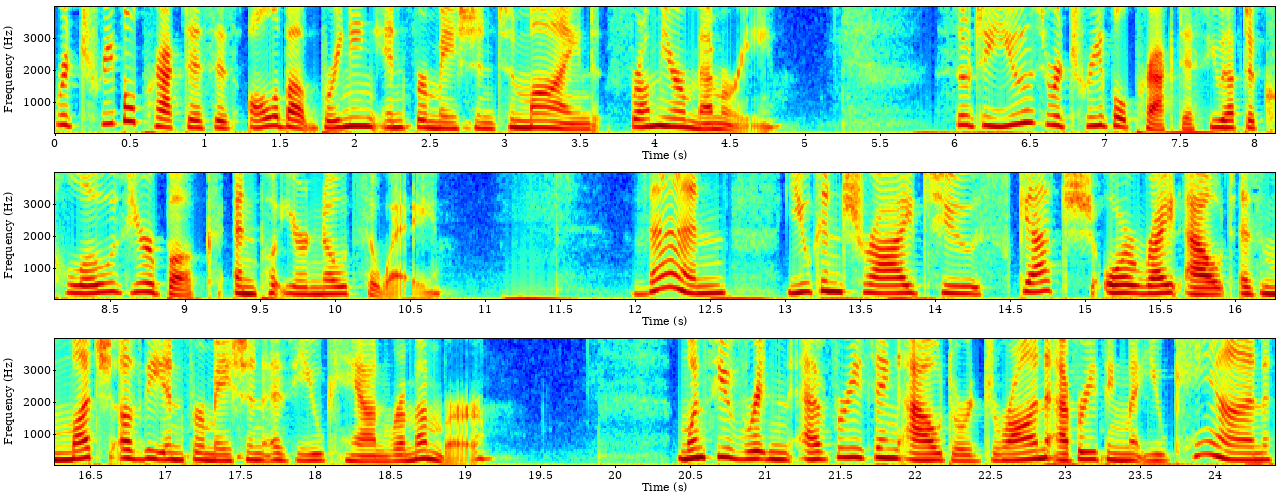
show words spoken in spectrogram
Retrieval practice is all about bringing information to mind from your memory. So, to use retrieval practice, you have to close your book and put your notes away. Then, you can try to sketch or write out as much of the information as you can remember. Once you've written everything out or drawn everything that you can,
